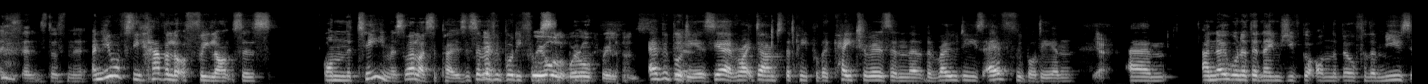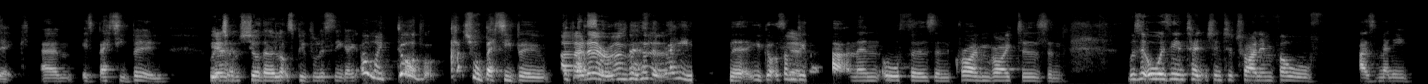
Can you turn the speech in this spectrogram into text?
Makes sense, doesn't it? And you obviously have a lot of freelancers on the team as well, I suppose. There yeah. everybody from? We all, we're all freelance. Everybody yeah. is, yeah, right down to the people, the caterers and the, the roadies, everybody. And yeah. Um, I know one of the names you've got on the bill for the music um, is Betty Boo, which yeah. I'm sure there are lots of people listening going, "Oh my God, what actual Betty Boo!" I don't remember her. You've got somebody yeah. like that, and then authors and crime writers. And was it always the intention to try and involve as many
